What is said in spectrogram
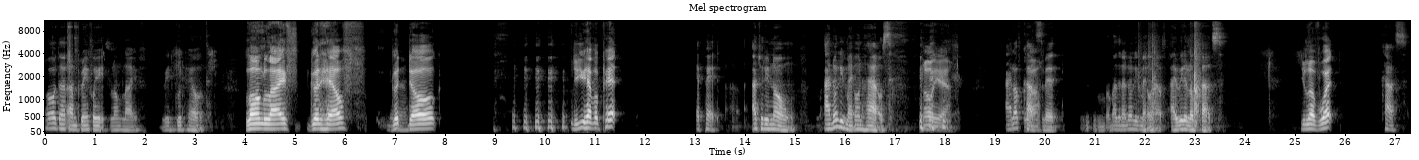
All that I'm praying for you is long life with good health. Long life, good health, good Yeah. dog. Do you have a pet? a pet? Actually, no. I don't leave my own house. Oh yeah. I love Wow. cats, but but then I don't leave my own house. I really love cats. You love what? Cats.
